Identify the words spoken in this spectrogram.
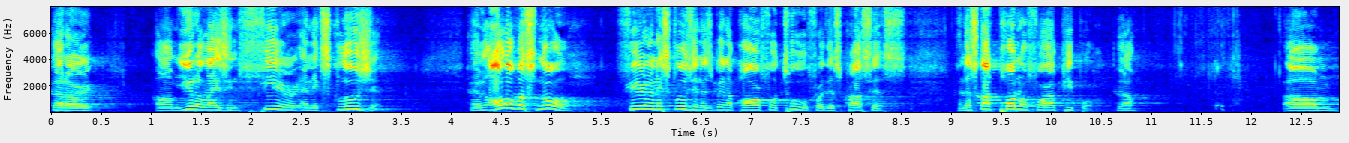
that are um, utilizing fear and exclusion. And all of us know fear and exclusion has been a powerful tool for this process. And that's not pono for our people. Yeah. Um,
